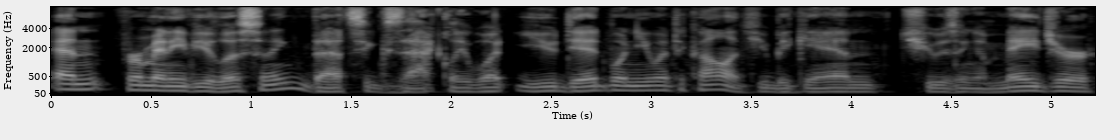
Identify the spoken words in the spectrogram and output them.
And for many of you listening, that's exactly what you did when you went to college. You began choosing a major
